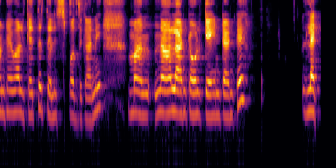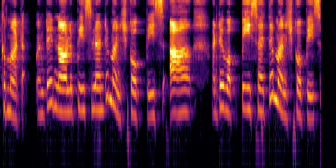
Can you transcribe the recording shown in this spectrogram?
ఉండే వాళ్ళకైతే తెలిసిపోద్ది కానీ మన నా లాంటి వాళ్ళకి ఏంటంటే లెక్క మాట. అంటే నాలుగు పీసులు అంటే మనిషికి ఒక పీస్. అంటే ఒక పీస్ అయితే మనిషికి ఒక పీస్.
